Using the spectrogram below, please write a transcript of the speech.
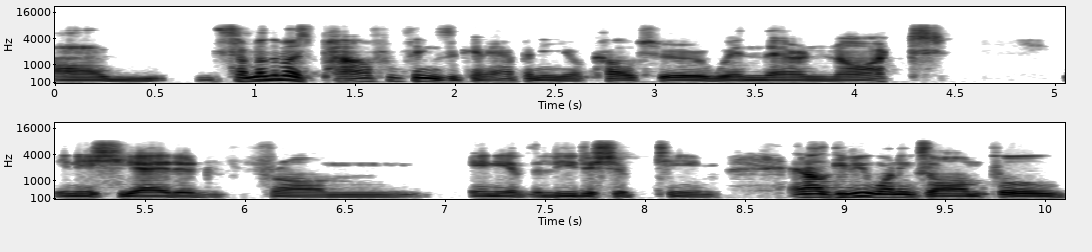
Um, some of the most powerful things that can happen in your culture when they're not initiated from any of the leadership team. And I'll give you one example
